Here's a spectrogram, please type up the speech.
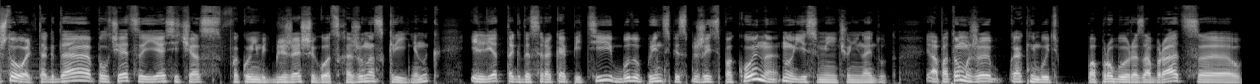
что, Оль, тогда, получается, я сейчас в какой-нибудь ближайший год схожу на скрининг, и лет тогда 45 буду, в принципе, жить спокойно, ну, если мне ничего не найдут. А потом уже как-нибудь попробую разобраться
